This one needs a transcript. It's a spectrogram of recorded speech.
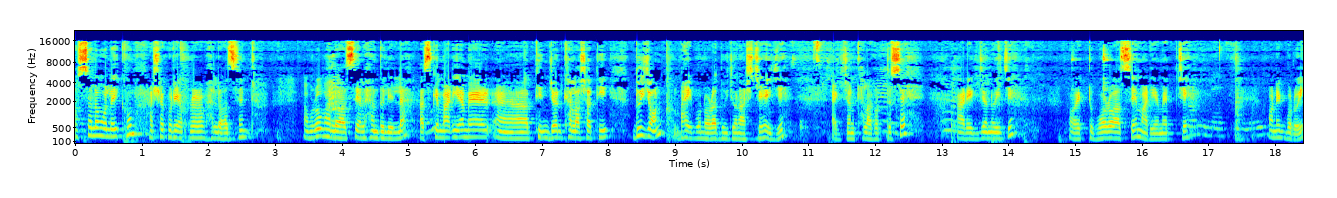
আসসালামু আলাইকুম। আশা করি আপনারা ভালো আছেন। আমরাও ভালো আছি, আলহামদুলিল্লাহ। আজকে মারিয়ামের তিনজন খেলা সাথী, দুইজন ভাই বোন ওরা দুইজন আসছে, এই যে একজন খেলা করতেছে, আর একজন ওই যে, ও একটু বড় আছে, মারিয়ামের চেয়ে অনেক বড়ই।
